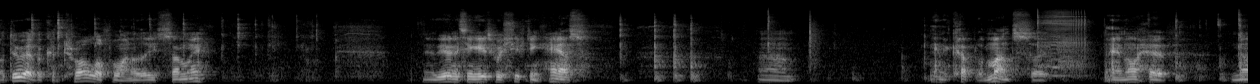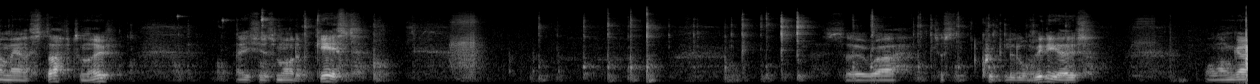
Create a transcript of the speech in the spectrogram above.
I do have a controller for one of these somewhere. Now the only thing is we're shifting house um, in a couple of months so and I have no amount of stuff to move. As you might have guessed. So uh, just quick little videos while I'm going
